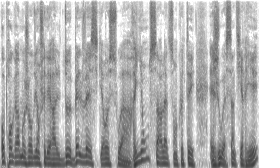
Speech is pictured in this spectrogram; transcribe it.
Au programme aujourd'hui en fédéral 2, Belvès qui reçoit Rion. Sarlat de son côté joue à Saint-Thierry.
